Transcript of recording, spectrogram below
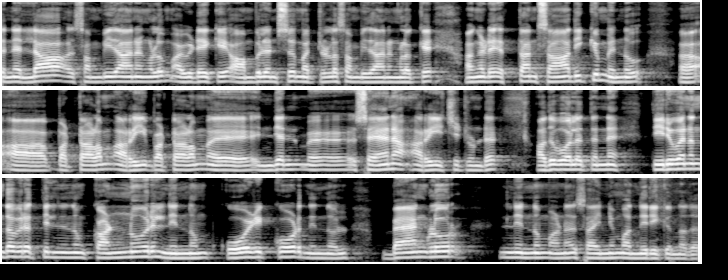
തന്നെ എല്ലാ സംവിധാനങ്ങളും അവിടേക്ക് ആംബുലൻസ് മറ്റുള്ള സംവിധാനങ്ങളൊക്കെ അങ്ങോട്ട് എത്താൻ സാധിക്കും എന്ന് പട്ടാളം അറിയി പട്ടാളം ഇന്ത്യൻ സേന അറിയിച്ചിട്ടുണ്ട്. അതുപോലെ തന്നെ തിരുവനന്തപുരത്തിൽ നിന്നും കണ്ണൂരിൽ നിന്നും കോഴിക്കോട് നിന്നും ബാംഗ്ലൂർ നിന്നുമാണ് സൈന്യം വന്നിരിക്കുന്നത്.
